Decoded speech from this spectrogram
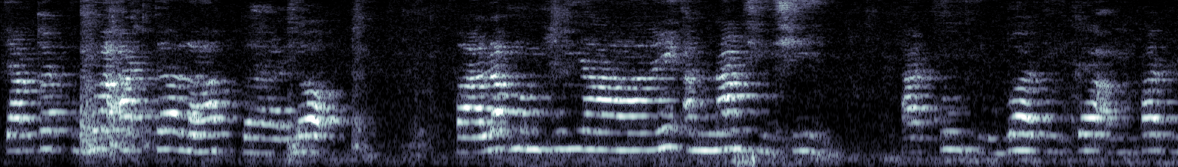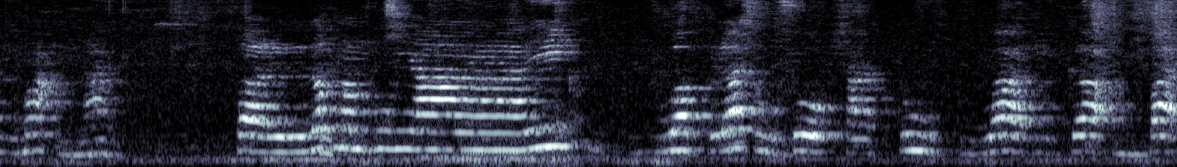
Yang kedua adalah balok. Balok mempunyai enam sisi. Satu, dua, tiga, empat, lima, enam. Balok mempunyai dua belas susuk. Satu, dua, tiga, empat,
